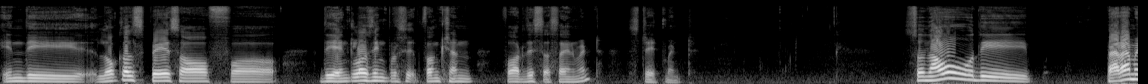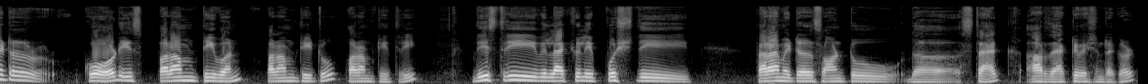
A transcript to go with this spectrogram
in the local space of uh, the enclosing function for this assignment statement. So, now the parameter code is param T1, param T2, param T3. These three will actually push the parameters onto the stack or the activation record.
